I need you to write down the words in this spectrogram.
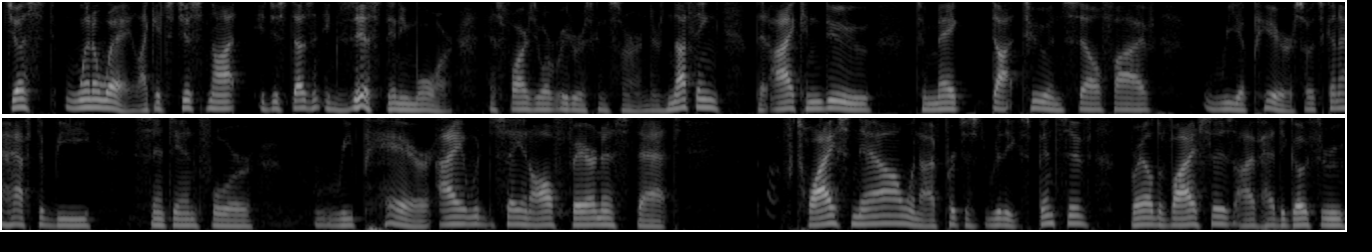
just went away. Like it's just not, it just doesn't exist anymore as far as the Orbit Reader is concerned. There's nothing that I can do to make dot two in cell five reappear. So it's going to have to be sent in for repair. I would say, in all fairness, that twice now, when I've purchased really expensive Braille devices, I've had to go through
